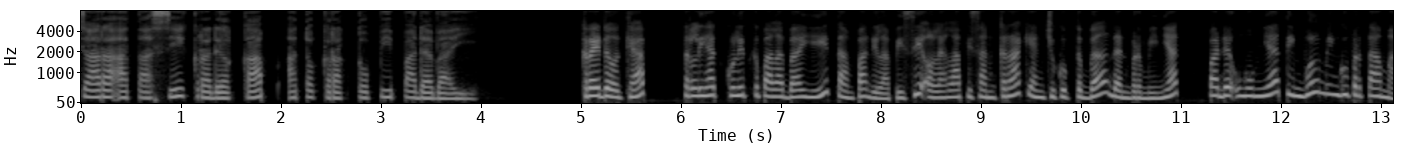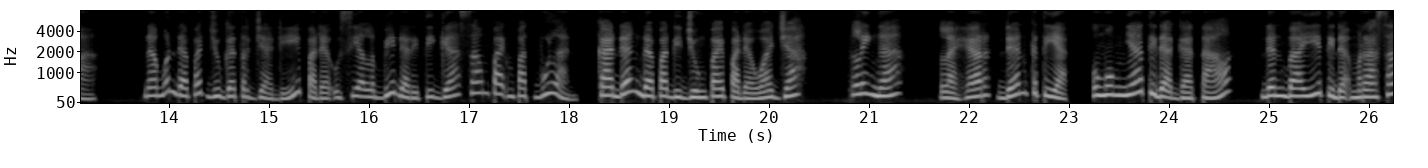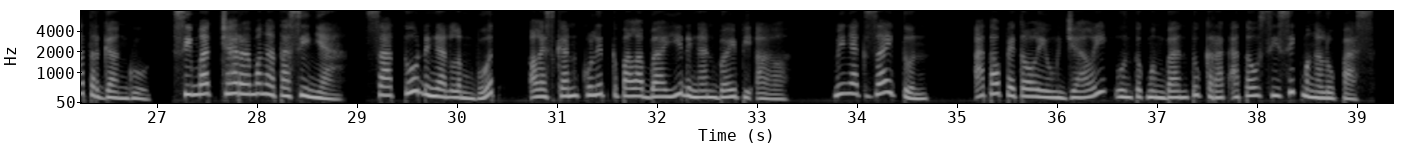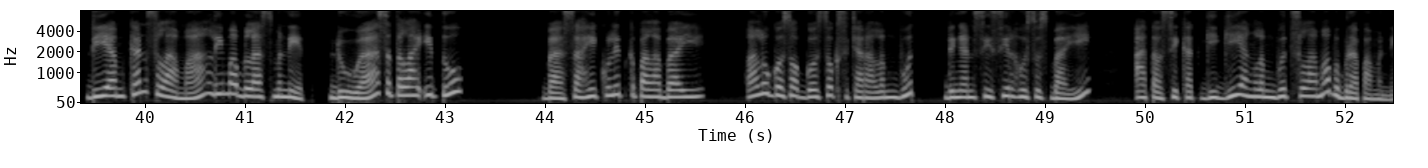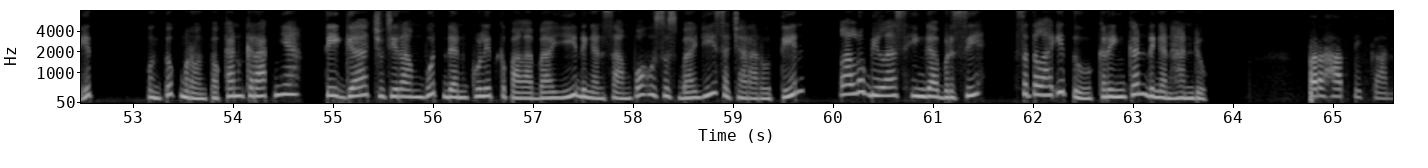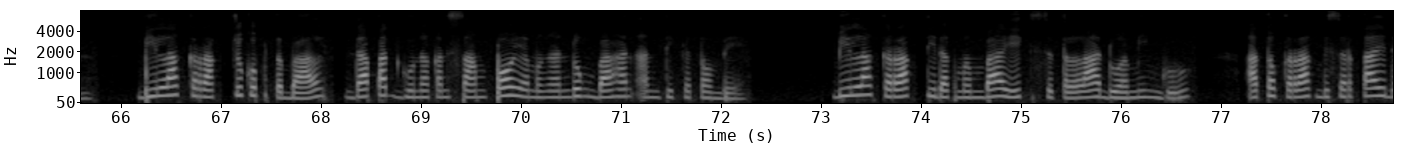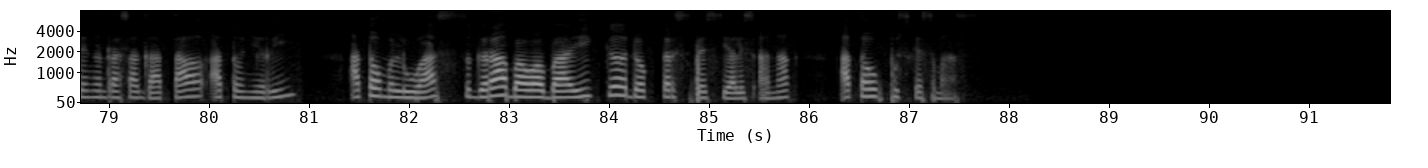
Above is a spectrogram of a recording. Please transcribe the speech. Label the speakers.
Speaker 1: Cara atasi cradle cap atau kerak topi pada bayi.
Speaker 2: Cradle cap terlihat kulit kepala bayi tampak dilapisi oleh lapisan kerak yang cukup tebal dan berminyak, pada umumnya timbul minggu pertama. Namun dapat juga terjadi pada usia lebih dari 3-4 bulan. Kadang dapat dijumpai pada wajah, telinga, leher, dan ketiak. Umumnya tidak gatal, dan bayi tidak merasa terganggu. Simak cara mengatasinya. Satu dengan lembut, oleskan kulit kepala bayi dengan oil, minyak zaitun, atau petroleum jelly untuk membantu kerak atau sisik mengelupas. Diamkan selama 15 menit. Dua, setelah itu, basahi kulit kepala bayi, lalu gosok-gosok secara lembut dengan sisir khusus bayi atau sikat gigi yang lembut selama beberapa menit untuk merontokkan keraknya. 3. Cuci rambut dan kulit kepala bayi dengan sampo khusus bayi secara rutin, lalu bilas hingga bersih, setelah itu keringkan dengan handuk.
Speaker 3: Perhatikan, bila kerak cukup tebal, dapat gunakan sampo yang mengandung bahan anti ketombe. Bila kerak tidak membaik setelah dua minggu, atau kerak disertai dengan rasa gatal atau nyeri, atau meluas, segera bawa bayi ke dokter spesialis anak atau puskesmas.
